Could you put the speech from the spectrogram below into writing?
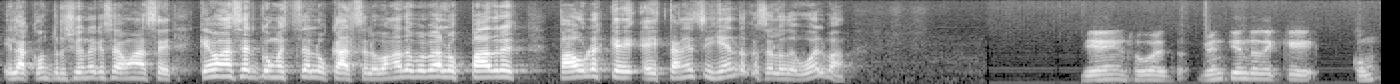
y las construcciones que se van a hacer, ¿qué van a hacer con este local? ¿Se lo van a devolver a los padres Paules que están exigiendo que se lo devuelvan. Bien, Roberto. Yo entiendo de que como,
